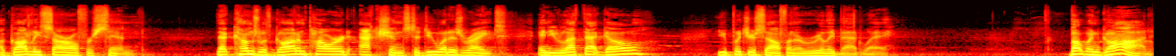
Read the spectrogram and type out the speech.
a godly sorrow for sin, that comes with God empowered actions to do what is right, and you let that go, you put yourself in a really bad way. But when God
